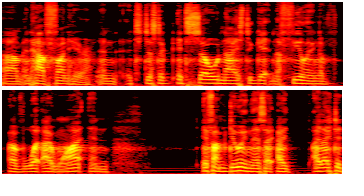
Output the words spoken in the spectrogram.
um, and have fun here and it's just a it's so nice to get in the feeling of, of what i want and if i'm doing this I, I I like to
